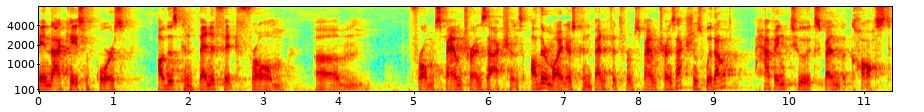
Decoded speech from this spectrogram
In that case, of course, others can benefit from, um, from spam transactions. Other miners can benefit from spam transactions without having to expend the cost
